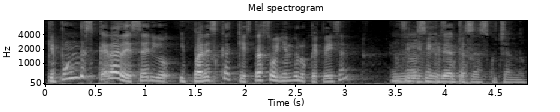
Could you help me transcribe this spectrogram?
Que pongas cara de serio y parezca que estás oyendo lo que te dicen, No, no significa significa que estás escuchando.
